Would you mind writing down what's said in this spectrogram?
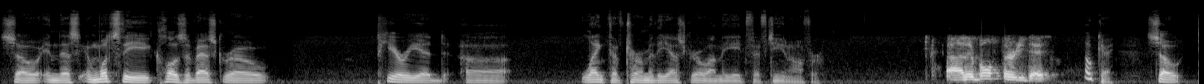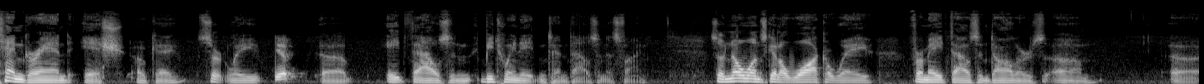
So in this, and what's the close of escrow period? Uh, length of term of the escrow on the 815 offer? Uh, they're both 30 days. Okay. So 10 grand ish. Okay. Certainly. Yep. Uh, 8,000, between 8 and 10,000 is fine. So no one's going to walk away from $8,000 um, uh,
